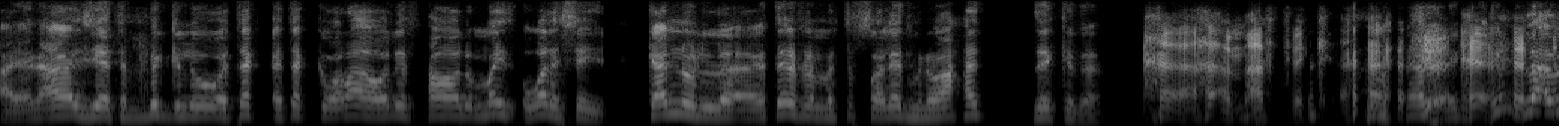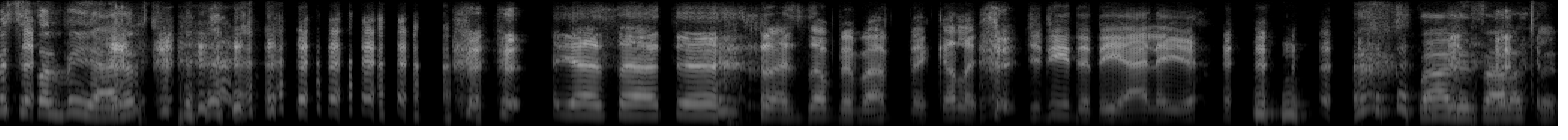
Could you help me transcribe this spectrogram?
آه يعني أجي أتبق له واتك أتك وراه وألف حوله. ولا شيء. كأنه تعرف لما تفصل اليد من واحد؟ زي كذا. مأفك لا بس طلبيه عرفت؟ يا ساتر. الزومبي مأفك والله جديدة دي علي. ما صارت لي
